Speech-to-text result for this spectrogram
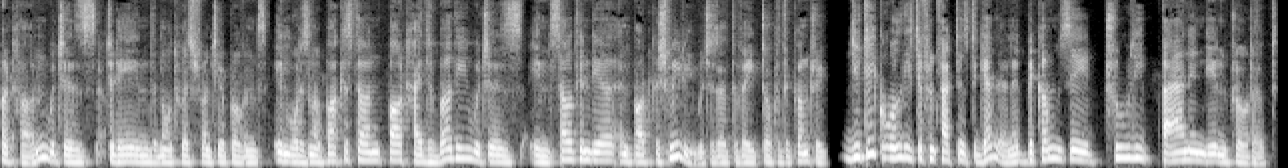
Pathan, which is today in the northwest frontier province in what is now Pakistan, part Hyderabadi, which is in South India, and part Kashmiri, which is at the very top of the country. You take all these different factors together, and it becomes a truly pan Indian product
